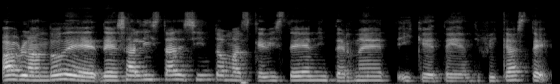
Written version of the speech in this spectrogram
hablando de, de esa lista de síntomas que viste en internet y que te identificaste.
